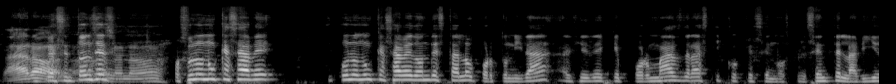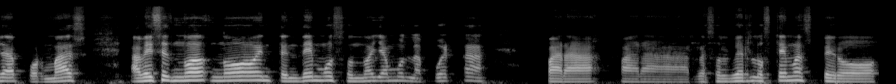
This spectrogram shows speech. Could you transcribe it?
Claro. Pues entonces, pues uno nunca sabe, uno nunca sabe dónde está la oportunidad, así de que por más drástico que se nos presente la vida, por más, a veces no, no entendemos o no hallamos la puerta para, para resolver los temas, pero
